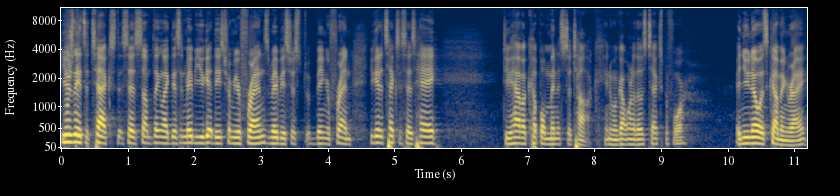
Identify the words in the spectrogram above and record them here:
Usually it's a text that says something like this, and maybe you get these from your friends. Maybe it's just being a friend. You get a text that says, Hey, do you have a couple minutes to talk? Anyone got one of those texts before? And you know it's coming, right?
